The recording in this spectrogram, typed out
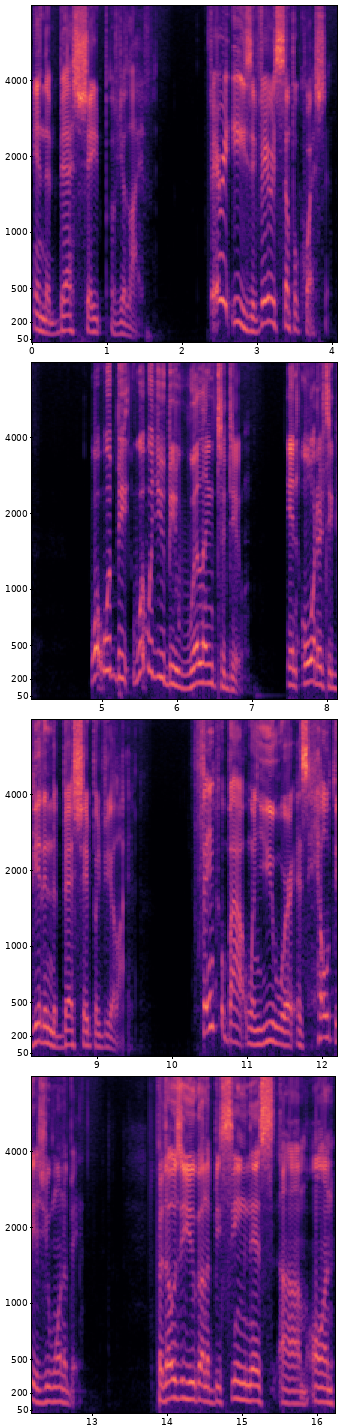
in the best shape of your life? Very easy, very simple question. What would be what would you be willing to do in order to get in the best shape of your life? Think about when you were as healthy as you want to be. For those of you going to be seeing this um, on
